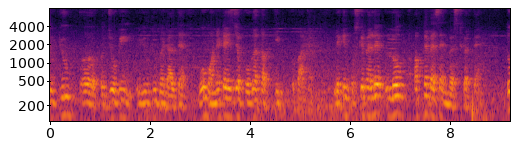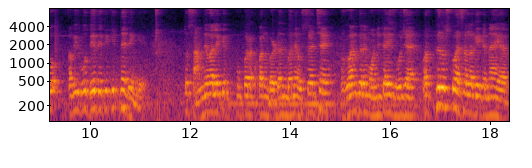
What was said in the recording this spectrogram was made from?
यूट्यूब जो भी यूट्यूब में डालते हैं, वो मोनेटाइज जब होगा तब की बात है। लेकिन उसके पहले लोग अपने पैसे इन्वेस्ट करते हैं। तो अभी वो दे दे कितने देंगे? तो सामने वाले के ऊपर अपन बर्डन बने, उससे अच्छा है, भगवान करे मोनिटाइज हो जाए, और फिर उसको ऐसा लगे कि ना यार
